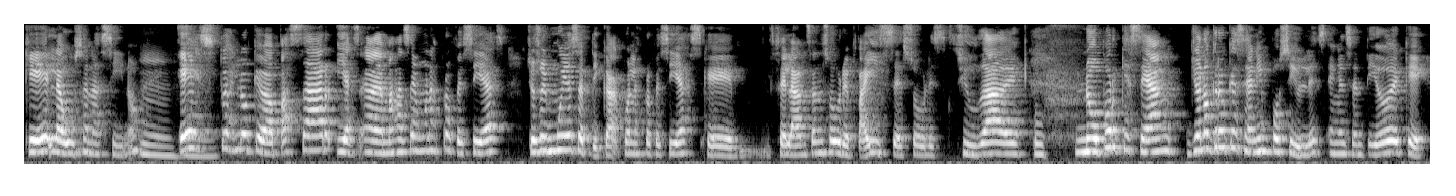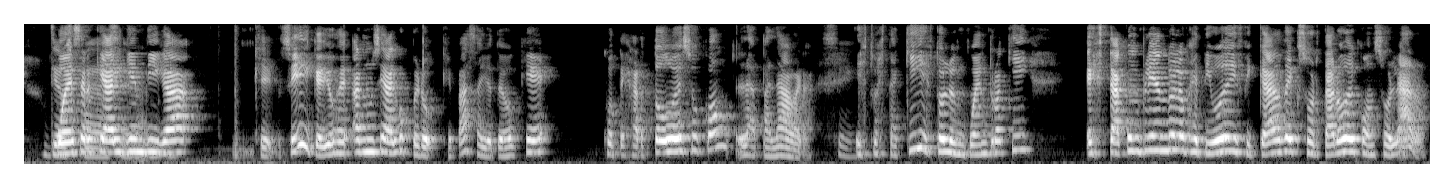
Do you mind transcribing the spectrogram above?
que la usan así, ¿no? Esto es lo que va a pasar y además hacen unas profecías, yo soy muy escéptica con las profecías que se lanzan sobre países, sobre ciudades, no porque sean, yo no creo que sean imposibles en el sentido de que puede ser que alguien diga que sí, que Dios anuncia algo, pero ¿qué pasa? Yo tengo que cotejar todo eso con la palabra. Esto está aquí, esto lo encuentro aquí, está cumpliendo el objetivo de edificar, de exhortar o de consolar.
